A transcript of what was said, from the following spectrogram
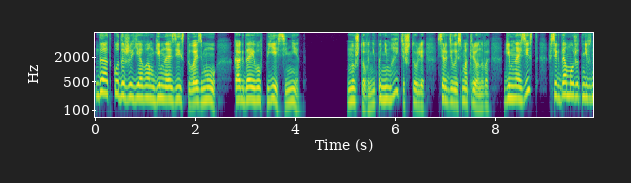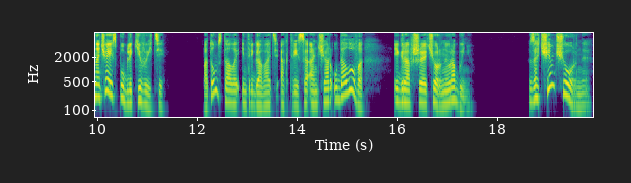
«да откуда же я вам гимназиста возьму, когда его в пьесе нет?» «Ну что, вы не понимаете, что ли?» — сердилась Матрёнова. «Гимназист всегда может невзначай из публики выйти». Потом стала интриговать актриса Анчар Удалова, игравшая черную рабыню. «Зачем черная?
